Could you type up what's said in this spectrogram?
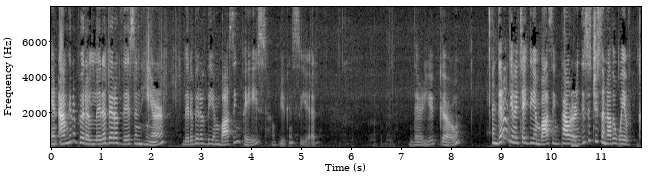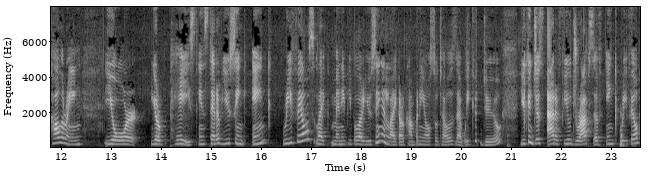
And I'm gonna put a little bit of this in here, a little bit of the embossing paste. Hope you can see it. There you go. And then I'm gonna take the embossing powder, and this is just another way of coloring your, your paste. Instead of using ink, refills like many people are using and like our company also tells us that we could do. You can just add a few drops of ink refill,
